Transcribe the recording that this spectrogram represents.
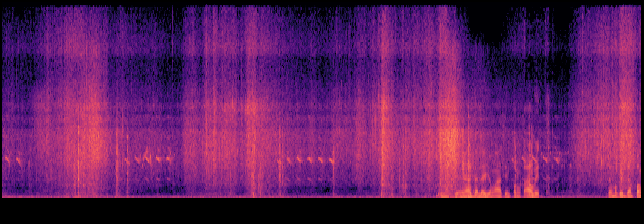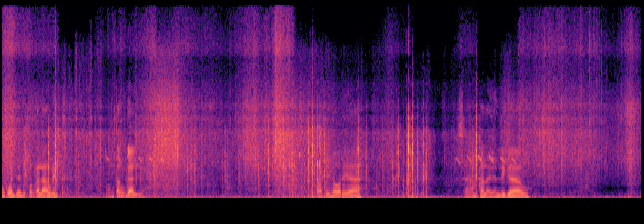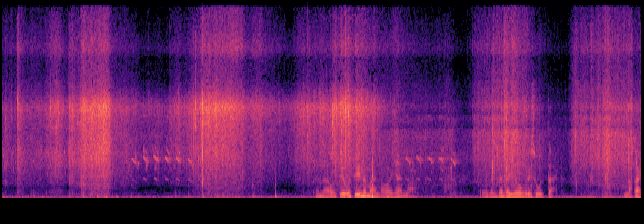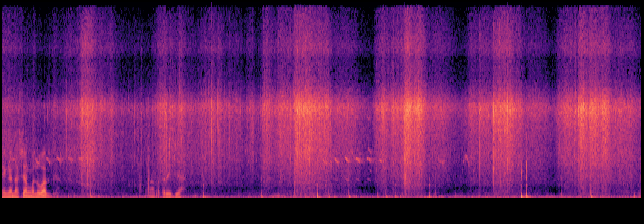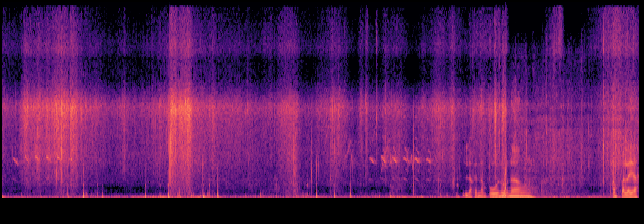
Pinadala yung ating pangkawit. Ito magandang pangkuan dyan, yung pangkalawit. Pangtanggal. Sa Pasinoria. Sa Palayan Ligaw. na unti-unti naman oh ayan oh. maganda na yung resulta nakahinga na siyang maluwag. Mga katribya. Laki ng puno ng ampalaya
